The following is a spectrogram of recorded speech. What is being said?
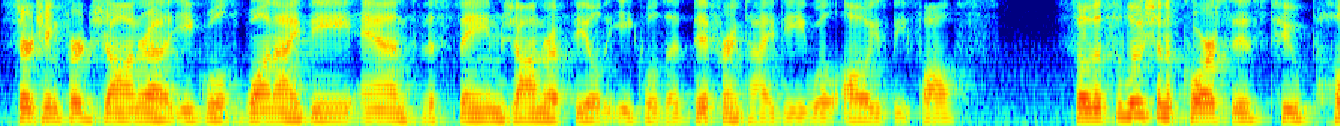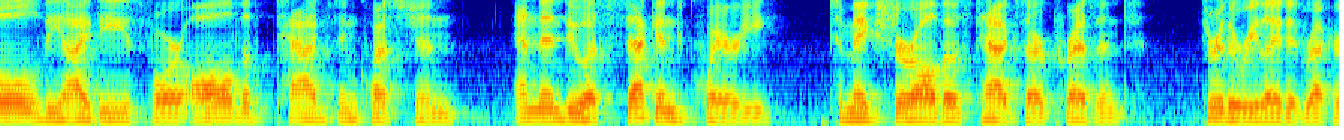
Searching for genre equals one ID and the same genre field equals a different ID will always be false. So the solution, of course, is to pull the IDs for all the tags in question and then do a second query to make sure all those tags are present through the related record.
